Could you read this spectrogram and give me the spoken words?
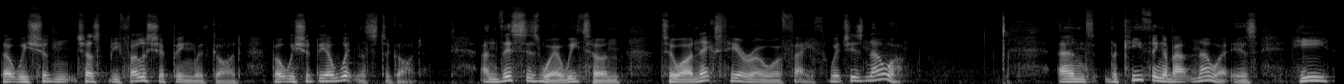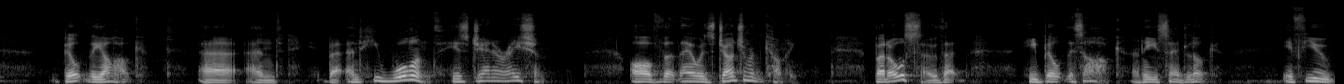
that we shouldn't just be fellowshipping with God, but we should be a witness to God. And this is where we turn to our next hero of faith, which is Noah. And the key thing about Noah is he built the ark uh, and, but, and he warned his generation of that there was judgment coming, but also that he built this ark. And he said, Look, if you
